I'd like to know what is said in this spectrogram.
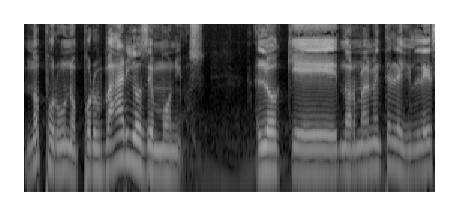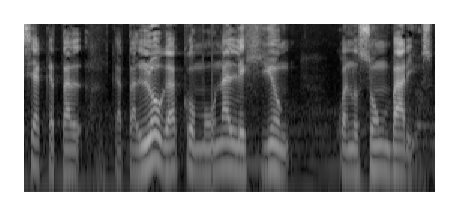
no por uno, por varios demonios. Lo que normalmente la iglesia cataloga como una legión cuando son varios.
